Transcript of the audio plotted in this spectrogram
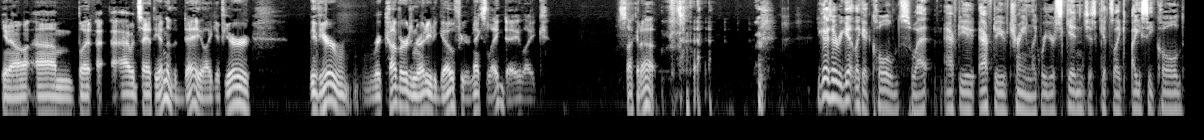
You know, um, but I, I would say at the end of the day, like if you're if you're recovered and ready to go for your next leg day, like suck it up. you guys ever get like a cold sweat after you after you've trained, like where your skin just gets like icy cold,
